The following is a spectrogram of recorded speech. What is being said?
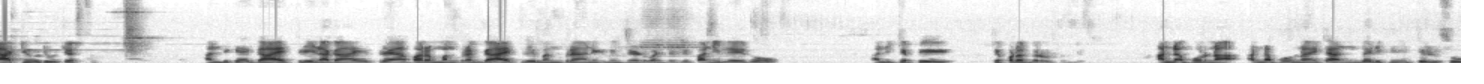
యాక్టివిటీ చేస్తుంది. అందుకే గాయత్రి నగాయత్ర పరం మంత్రం గాయత్రి మంత్రానికి మించినటువంటిది పని లేదు అని చెప్పి చెప్పడం జరుగుతుంది. అన్నపూర్ణ అన్నపూర్ణ అయితే అందరికీ తెలుసు.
